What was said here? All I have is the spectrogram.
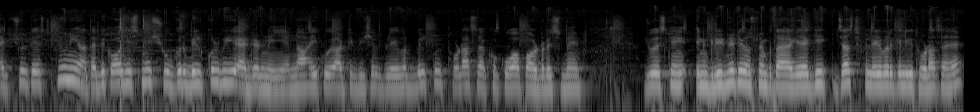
एक्चुअल टेस्ट क्यों नहीं आता? बिकॉज़ इसमें शुगर बिल्कुल भी एडेड नहीं है। ना ही कोई आर्टिफिशियल फ्लेवर बिल्कुल थोड़ा सा कोकोआ पाउडर इसमें जो इसके इंग्रेडिएंट है, उसमें बताया गया कि जस्ट फ्लेवर के लिए थोड़ा सा है।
